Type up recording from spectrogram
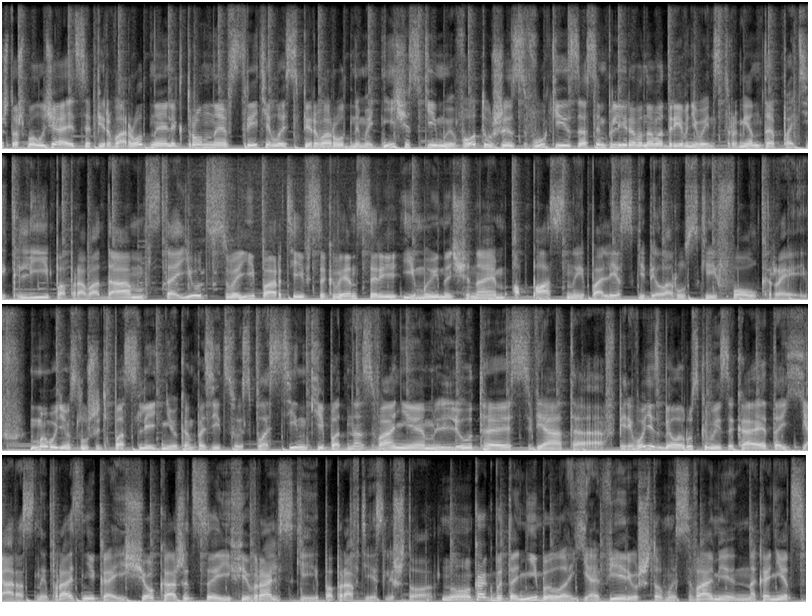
Что ж получается, первородная электронная встретилась с первородным этническим, и вот уже звук звуки засэмплированного древнего инструмента потекли по проводам, встают в свои партии в секвенсоре, и мы начинаем опасный полезки белорусский фолк-рейв. Мы будем слушать последнюю композицию с пластинки под названием «Лютая свята». В переводе с белорусского языка это яростный праздник, а еще, кажется, и февральский, поправьте, если что. Но как бы то ни было, я верю, что мы с вами, наконец,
